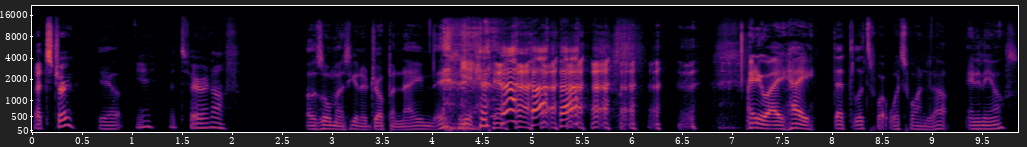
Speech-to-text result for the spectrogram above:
That's true. Yeah. Yeah, that's fair enough. I was almost going to drop a name there. Yeah. anyway, hey, that let's let's wind it up. Anything else?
